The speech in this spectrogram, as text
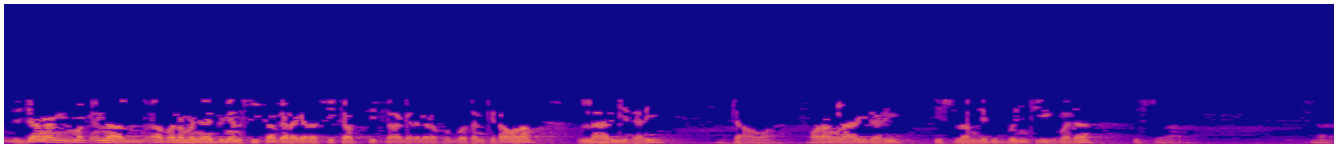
jangan nah, apa namanya dengan sikap gara-gara sikap kita, gara-gara perbuatan kita orang lari dari dakwah. Orang lari dari Islam jadi benci kepada Islam. Nah.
